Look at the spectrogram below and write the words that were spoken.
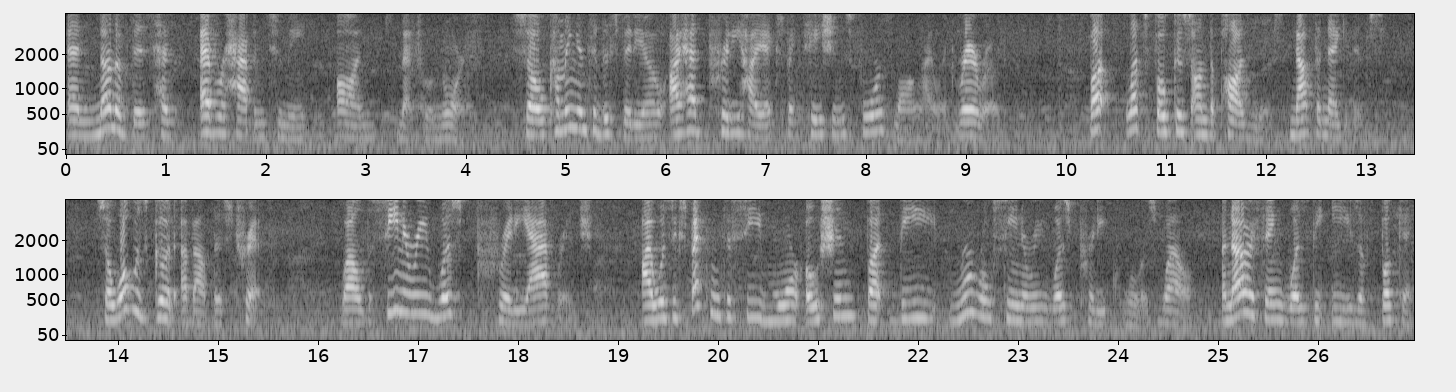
and none of this has ever happened to me on Metro North. So, coming into this video, I had pretty high expectations for Long Island Railroad. But let's focus on the positives, not the negatives. So, what was good about this trip? Well, the scenery was pretty average. I was expecting to see more ocean, but the rural scenery was pretty cool as well. Another thing was the ease of booking.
